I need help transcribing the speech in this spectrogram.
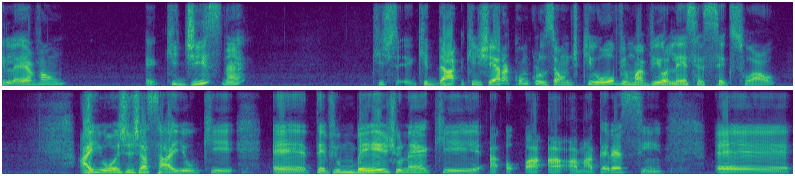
que levam, é, que diz, né? Que, que, dá, que gera a conclusão de que houve uma violência sexual. Aí hoje já saiu que é, teve um beijo, né? Que a, a, a matéria é assim. É,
